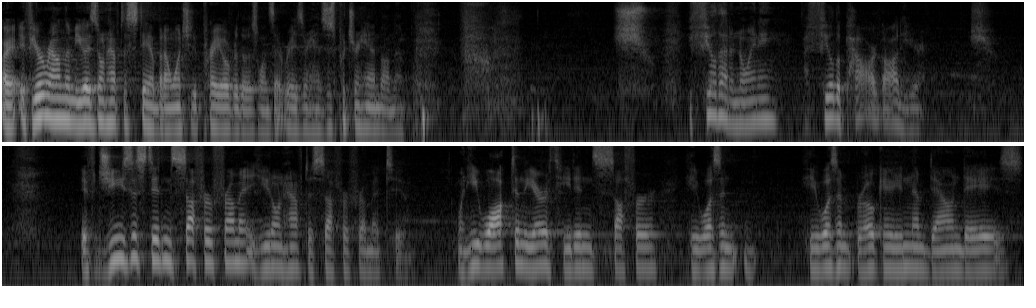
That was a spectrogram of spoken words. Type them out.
All right, if you're around them, you guys don't have to stand, but I want you to pray over those ones that raise their hands. Just put your hand on them. You feel that anointing? Feel the power of God here. If Jesus didn't suffer from it, you don't have to suffer from it too. When he walked in the earth, he didn't suffer. He wasn't he wasn't broken. He didn't have down days.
